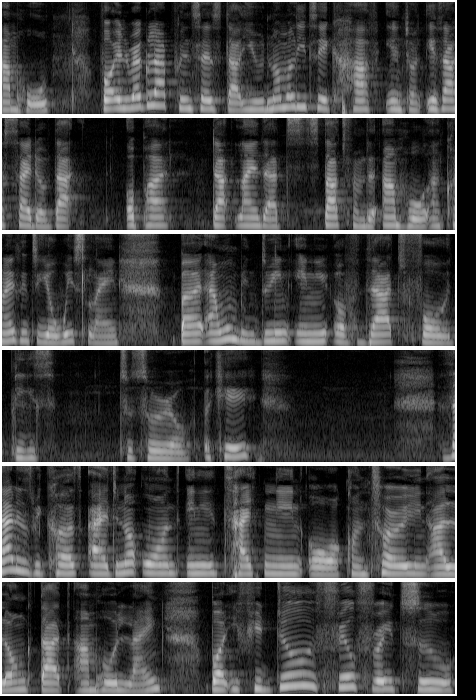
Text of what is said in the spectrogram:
armhole. For in regular princess dart you normally take half inch on either side of that upper dart line that starts from the armhole and connect it to your waistline. But I won't be doing any of that for this tutorial okay? That is because I do not want any tightening or contouring along that armhole line. But if you do feel free to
